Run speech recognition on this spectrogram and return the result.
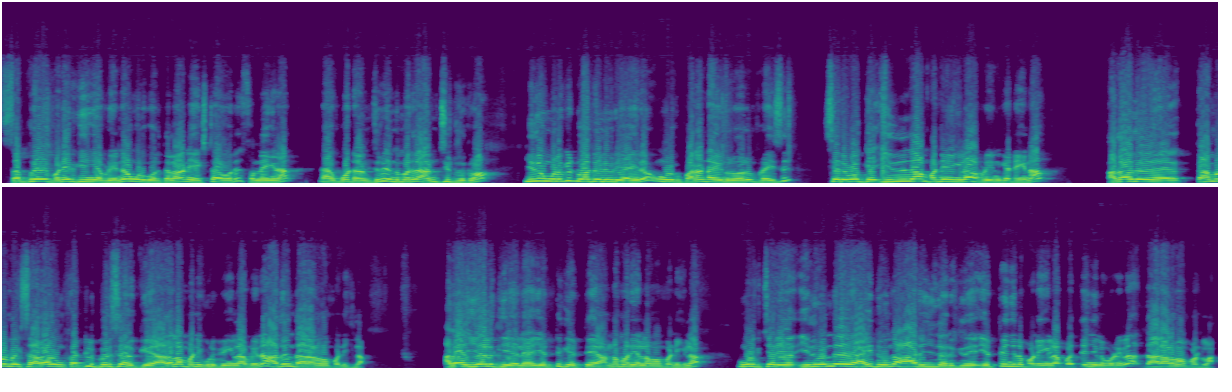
சப்ஸ்கிரைப் பண்ணியிருக்கீங்க அப்படின்னா உங்களுக்கு ஒரு தலானி எக்ஸ்ட்ரா வரும் சொன்னீங்கன்னா நாங்கள் போட்டு அனுப்பிச்சிடும் இந்த மாதிரி தான் அனுப்பிச்சிட்டு இருக்கிறோம். இது உங்களுக்கு டோர் டெலிவரி ஆயிரும். உங்களுக்கு பன்னெண்டு ஐநூறு வரும் ப்ரைஸ் சரி ஓகே இதுதான் பண்ணுவீங்களா அப்படின்னு கேட்டிங்கன்னா அதாவது காம்ப்ரமைஸ் அதாவது உங்க கட்டில் பெருசாக இருக்குது அதெல்லாம் பண்ணி கொடுப்பீங்களா அப்படின்னா அதுவும் தாராளமாக பண்ணிக்கலாம். அதாவது ஏழுக்கு ஏழு எட்டுக்கு எட்டு அந்த மாதிரி எல்லாமே பண்ணிக்கலாம். உங்களுக்கு சரி இது வந்து ஹைட் வந்து ஆறு இன்ச்சு தான் இருக்குது. எட்டு இன்ச்சில் பண்ணிக்கலாம் பத்து இன்ச்சில் பண்ணிக்கலாம் தாராளமாக பண்ணலாம்.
